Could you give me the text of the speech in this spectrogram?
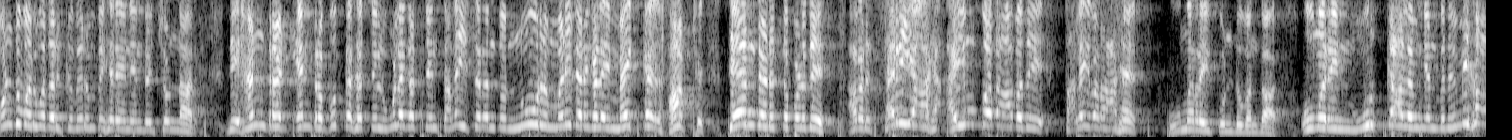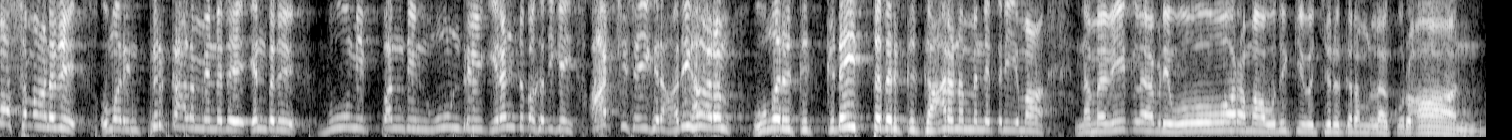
கொண்டு வருவதற்கு விரும்புகிறேன் என்று சொன்னார். தி ஹண்ட்ரட் என்ற புத்தகத்தில் உலகத்தின் தலை சிறந்த நூறு மனிதர்களை மைக்கேல் ஹார்ட் தேர்ந்தெடுத்த பொழுது அவர் சரியாக ஐம்பதாவது தலைவராக உமரை கொண்டு வந்தார். உமரின் முற்காலம் என்பது மிக மோசமானது. உமரின் பிற்காலம் என்னது? என்பது பூமி பந்தின் மூன்றில் இரண்டு பகுதியை ஆட்சி செய்கிற அதிகாரம் உமருக்கு கிடைத்ததற்கு காரணம் என்ன தெரியுமா? நம்ம வீட்டுல அப்படி ஓரமா ஒதுக்கி வச்சிருக்கிறோம்ல குரான்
